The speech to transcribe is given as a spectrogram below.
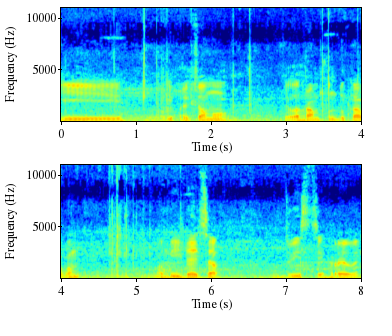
І, і при цьому кілограм фундука вам обійдеться 200 гривень.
